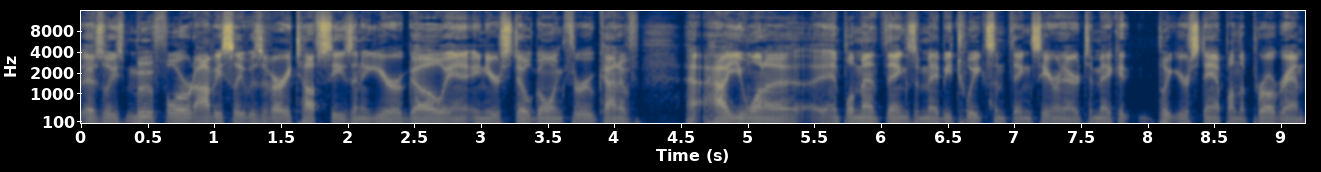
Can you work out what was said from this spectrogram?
as we move forward, obviously it was a very tough season a year ago, and, and you're still going through kind of how you want to implement things and maybe tweak some things here and there to make it put your stamp on the program.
